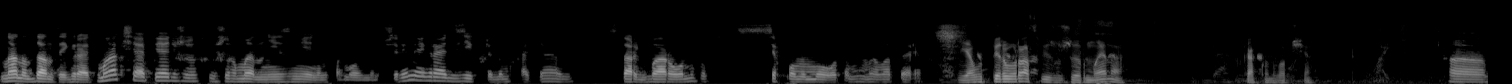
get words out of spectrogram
Нано Данте играет Макси, опять же. Жермен неизменен, по-моему. Он все время играет Зигфридом, хотя Старк Барон вот, с серпом и молотом на аватаре. Я вот первый раз вижу Жермена. Как он вообще? А,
